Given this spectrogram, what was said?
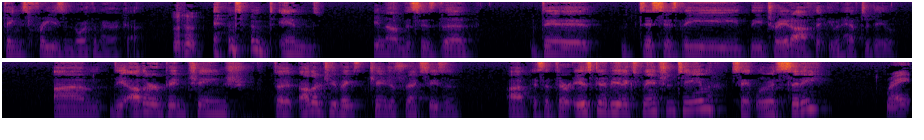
things freeze in North America. Mhm. And, and and you know this is the the this is the the trade off that you would have to do. Um, the other big change, the other two big changes for next season, um, is that there is going to be an expansion team, St. Louis City. Right?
